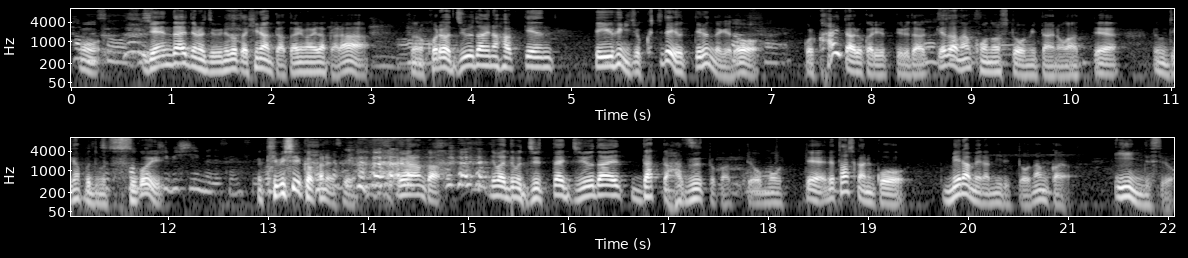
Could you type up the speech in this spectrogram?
もう現代人の自分にとっては避難って当たり前だからそのこれは重大な発見っていうふうに一応口で言ってるんだけど、これ書いてあるから言ってるだけだなこの人みたいのがあって。でもやっぱでもすごい厳しい目で先生は。厳しいかわかんないですけど。でもなんかでもでも絶対重大だったはずとかって思ってで確かにこうメラメラ見るとなんかいいんですよ。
